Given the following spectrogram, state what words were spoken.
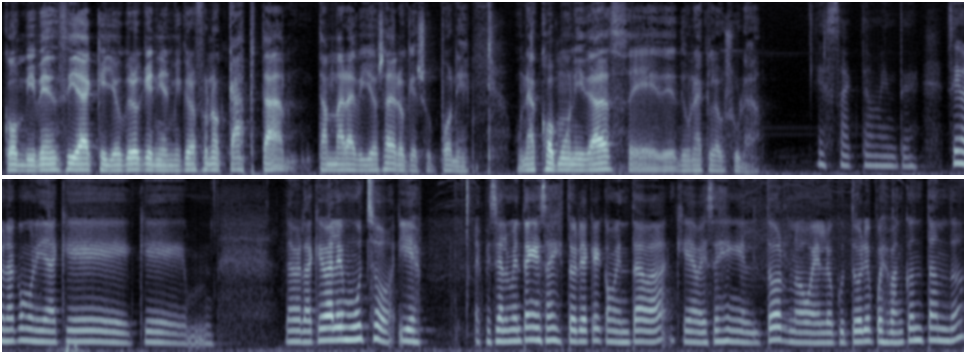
convivencia que yo creo que ni el micrófono capta tan maravillosa de lo que supone una comunidad eh, de, de, una clausura. Exactamente. Sí, una comunidad que, que la verdad que vale mucho y es especialmente en esas historias que comentaba, que a veces en el torno o en el locutorio pues van contando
